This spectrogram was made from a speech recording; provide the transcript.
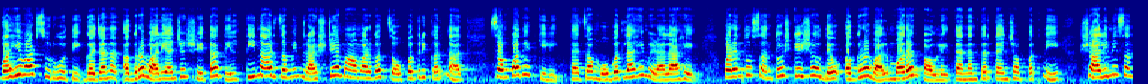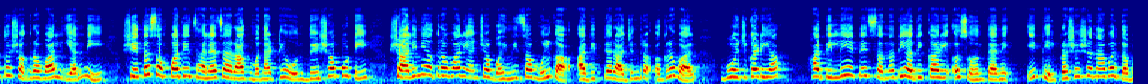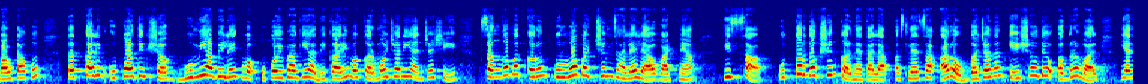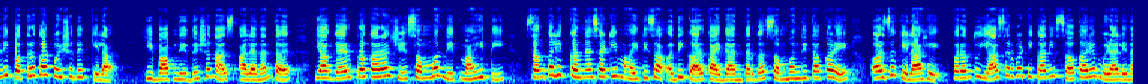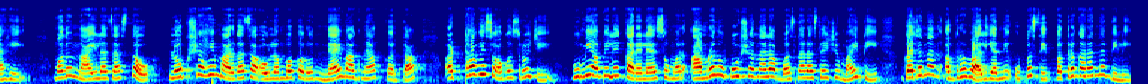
वहिवाट सुरू होती. गजानन अग्रवाल यांच्या शेतातील तीन आर जमीन राष्ट्रीय महामार्ग चौपदरीकरणात संपादित केली. त्याचा मोबदलाही मिळाला आहे. परंतु संतोष केशव देव अग्रवाल मरण पावले. त्यानंतर त्यांच्या पत्नी शालिनी संतोष अग्रवाल यांनी शेतसंपादित झाल्याचा राग मनात ठेवून द्वेषापोटी शालिनी अग्रवाल यांच्या बहिणीचा मुलगा आदित्य राजेंद्र अग्रवाल भोजगडिया हा दिल्ली येथे सनदी अधिकारी असून त्याने येथील प्रशासनावर दबाव टाकून तत्कालीन उपअधीक्षक भूमी अभिलेख व उपविभागीय अधिकारी व कर्मचारी यांच्याशी संगमत करून पूर्व पश्चिम झालेल्या वाटण्या हिस्सा उत्तर दक्षिण करण्यात आला असल्याचा आरोप गजानन केशवदेव अग्रवाल यांनी पत्रकार परिषदेत केला. ही बाब निर्देशनास आल्यानंतर या गैरप्रकाराची संबंधित माहिती संकलित करण्यासाठी माहितीचा अधिकार कायद्याअंतर्गत संबंधिताकडे अर्ज केला आहे. परंतु या सर्व ठिकाणी सहकार्य मिळाले नाही. म्हणून नाईलाजास्तव लोकशाही मार्गाचा अवलंब करून न्याय मागण्याकरता अठ्ठावीस ऑगस्ट रोजी भूमी अभिलेख कार्यालयासमोर आमरण उपोषणाला बसणार असल्याची माहिती गजानन अग्रवाल यांनी उपस्थित पत्रकारांना दिली.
